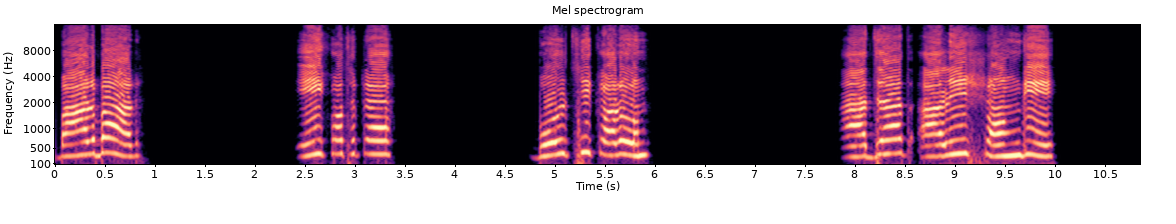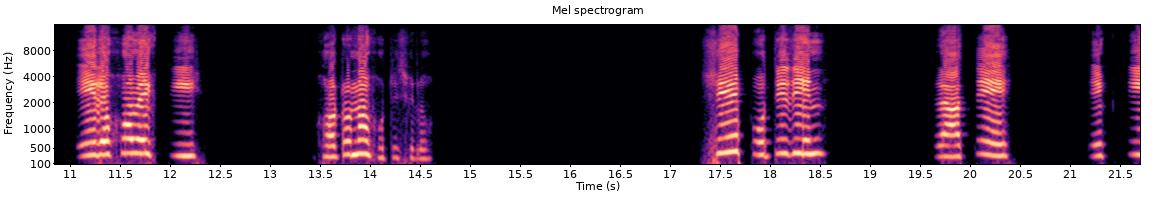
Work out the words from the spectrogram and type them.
বারবার এই কথাটা বলছি কারণ আজাদ আলীর সঙ্গে এরকম একটি ঘটনা ঘটেছিল। সে প্রতিদিন রাতে একটি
